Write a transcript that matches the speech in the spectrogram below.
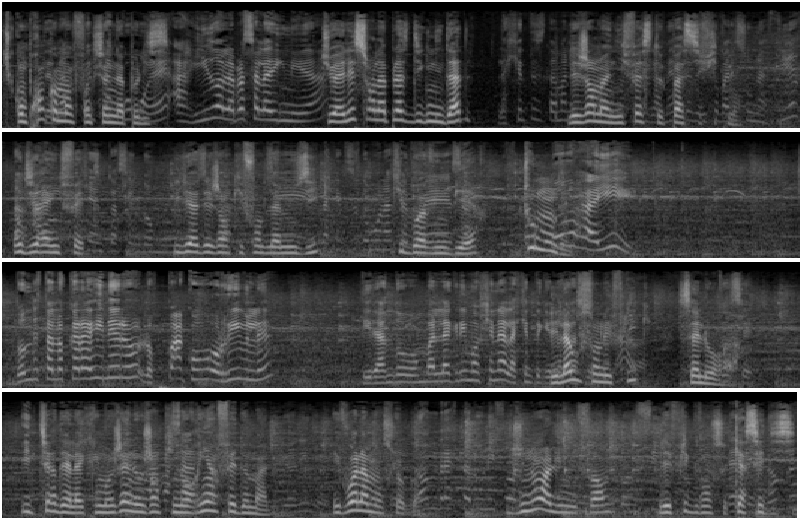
Tu comprends comment fonctionne la police? Tu es allé sur la place Dignidad? Les gens manifestent pacifiquement. On dirait une fête. Il y a des gens qui font de la musique, qui boivent une bière. Tout le monde est Et là où sont les flics, c'est l'horreur. Ils tirent des lacrymogènes aux gens qui n'ont rien fait de mal. Et voilà mon slogan. Du nom à l'uniforme, les flics vont se casser d'ici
